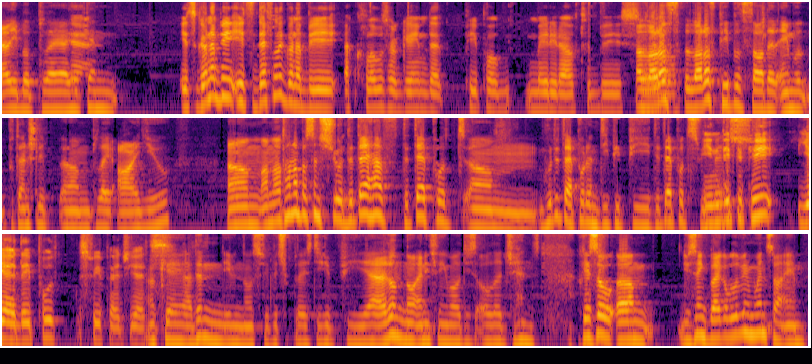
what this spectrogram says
valuable player Yeah. he can it's gonna be, it's definitely gonna be a closer game that people made it out to be. So. a lot of a lot of people thought that aim would potentially um play ru um i'm not 100 percent sure did they have did they put um who did they put in dpp did they put in DPP, yeah, they put Sweep Edge. Yes. Okay, I didn't even know Sweepage plays DPP. Yeah, I don't know anything about these older gens. Okay, so um, you think Black Oblivion wins or aim?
